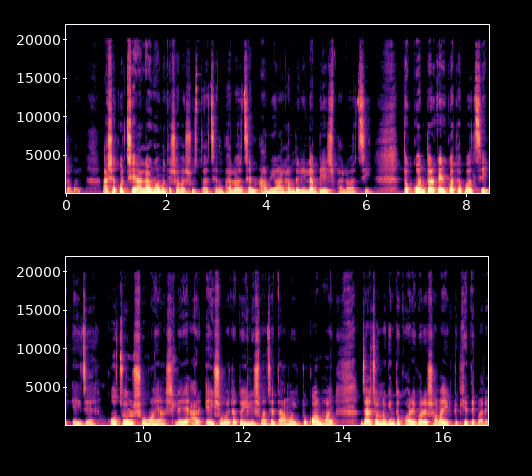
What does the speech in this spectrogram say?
সবাই? আশা করছি আল্লাহ রহমতে সবাই সুস্থ আছেন, ভালো আছেন। আমিও আলহামদুলিল্লাহ বেশ ভালো আছি। তো কোন তরকারির কথা বলছি? এই যে প্রচুর সময় আসলে আর এই সময়টা তো ইলিশ মাছের দামও একটু কম হয়, যার জন্য কিন্তু ঘরে ঘরে সবাই একটু খেতে পারে।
